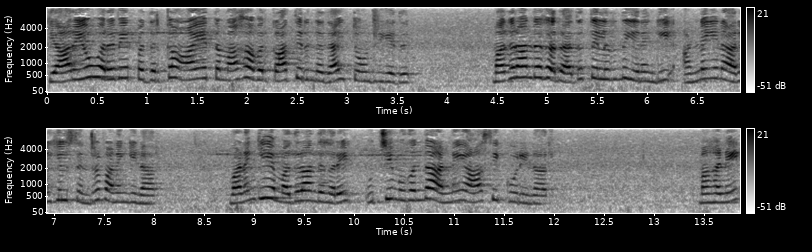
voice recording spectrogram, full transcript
யாரையோ வரவேற்பதற்கு ஆயத்தமாக அவர் காத்திருந்ததாய் தோன்றியது. மதுராந்தகர் ரதத்திலிருந்து இறங்கி அன்னையின் அருகில் சென்று வணங்கினார். வணங்கிய மதுராந்தகரை உச்சி முகந்த அன்னை ஆசி கூறினார். மகனே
